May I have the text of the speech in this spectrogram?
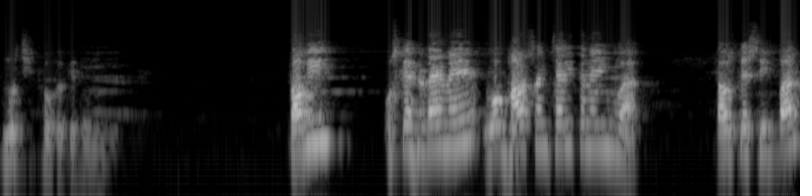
मूर्छित होकर के दोनों गिर तभी उसके हृदय में वो भाव संचरित नहीं हुआ। तब उसके सिर पर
